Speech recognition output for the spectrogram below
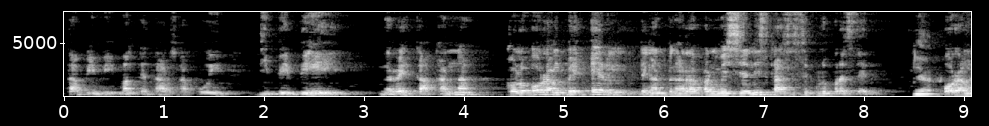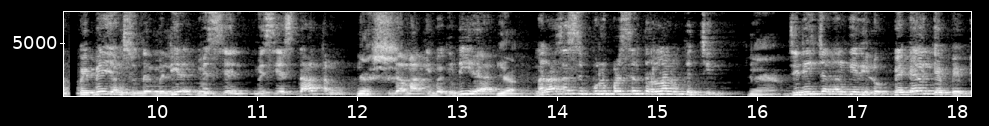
tapi memang kita harus akui di PB mereka karena kalau orang PL dengan pengharapan mesianis kasih 10%. Ya. Orang PB yang sudah melihat Mesias, Mesias datang, Yes. sudah mati bagi dia, Ya. merasa 10% terlalu kecil. Ya. Jadi jangan gini loh, PL ke PB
